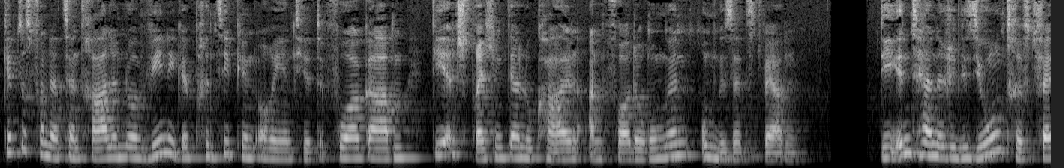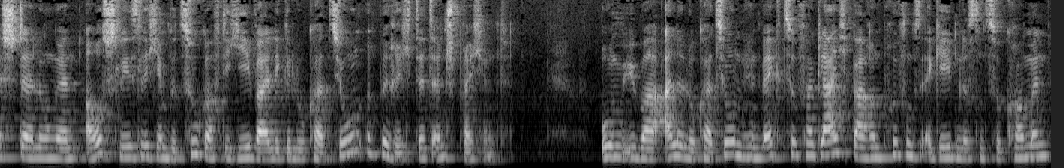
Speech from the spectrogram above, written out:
gibt es von der Zentrale nur wenige prinzipienorientierte Vorgaben, die entsprechend der lokalen Anforderungen umgesetzt werden. Die interne Revision trifft Feststellungen ausschließlich in Bezug auf die jeweilige Lokation und berichtet entsprechend. Um über alle Lokationen hinweg zu vergleichbaren Prüfungsergebnissen zu kommen,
